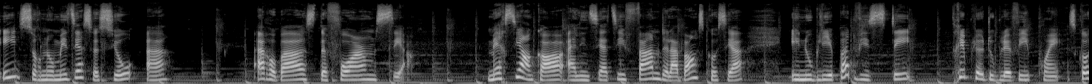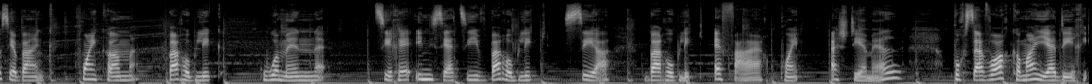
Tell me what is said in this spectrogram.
et sur nos médias sociaux à theforumca. Merci encore à l'initiative Femmes de la Banque Scotia et n'oubliez pas de visiter www.scotiabank.com baroblique woman-initiative ca fr.html pour savoir comment y adhérer.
